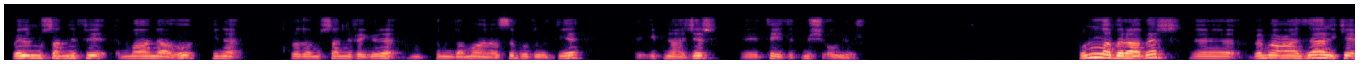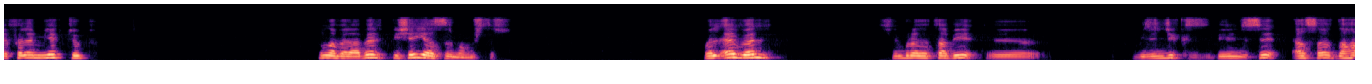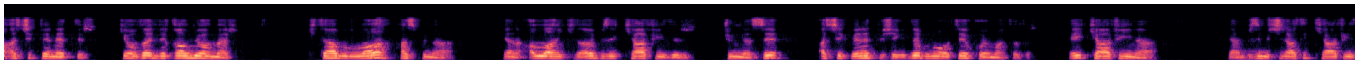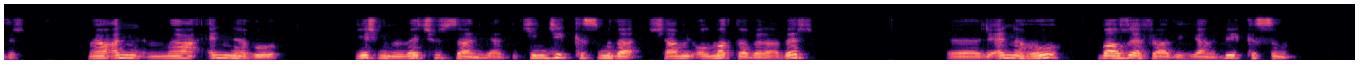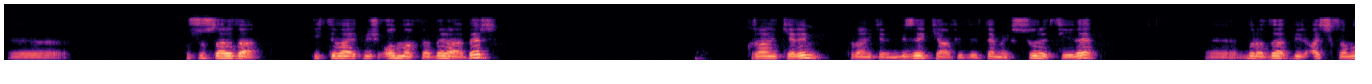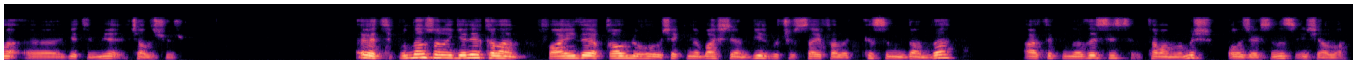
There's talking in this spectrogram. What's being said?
Vel musannifi manahu yine burada musannife göre bunun da manası budur diye e, İbn Hacer e, teyit etmiş oluyor. Bununla beraber e, ve maazalike felem yektub bununla beraber bir şey yazdırmamıştır. Vel evvel şimdi burada tabi e, birinci kız, birincisi asla daha açık ve nettir. Ki o da likavli Ömer. Kitabullah hasbina. Yani Allah'ın kitabı bize kafidir cümlesi açık ve net bir şekilde bunu ortaya koymaktadır. Ey kafina. Yani bizim için artık kafidir. Ma ennehu yeşmünü ve çüssani. Yani ikinci kısmı da şamil olmakla beraber e, li'ennehu bazı efradi yani bir kısım e, hususları da ihtiva etmiş olmakla beraber Kur'an-ı Kerim Kur'an-ı Kerim bize kafidir demek suretiyle e, burada bir açıklama e, getirmeye çalışıyor. Evet, bundan sonra geriye kalan faide kavluhu şeklinde başlayan bir buçuk sayfalık kısımdan da artık bunları da siz tamamlamış olacaksınız inşallah.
